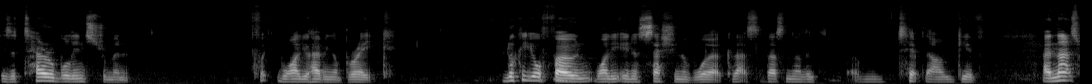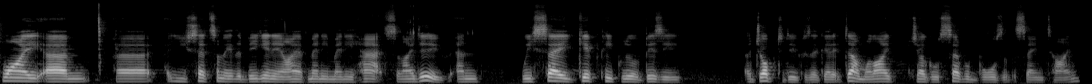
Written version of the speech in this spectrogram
is a terrible instrument while you're having a break. Look at your phone while you're in a session of work. That's that's another um, tip that I would give, and that's why um, uh, you said something at the beginning. I have many many hats, and I do. And we say give people who are busy a job to do because they get it done. Well, I juggle several balls at the same time.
